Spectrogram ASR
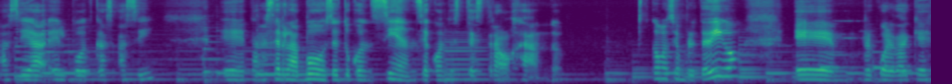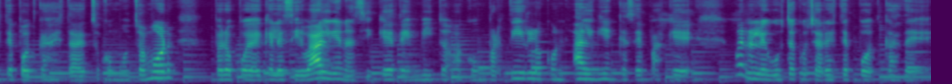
hacía el podcast así, eh, para ser la voz de tu conciencia cuando estés trabajando. Como siempre te digo, em, recuerda que este podcast está hecho con mucho amor, pero puede que le sirva a alguien, así que te invito a compartirlo con alguien que sepas que, bueno, le gusta escuchar este podcast de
